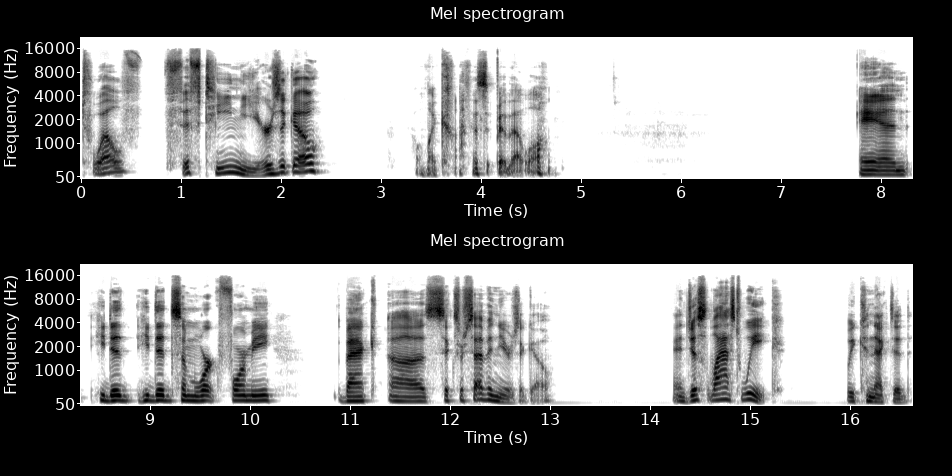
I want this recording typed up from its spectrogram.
12, 15 years ago. Oh my God, has it been that long? And he did he did some work for me back uh, six or seven years ago. And just last week, we connected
